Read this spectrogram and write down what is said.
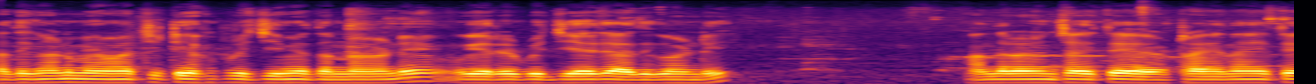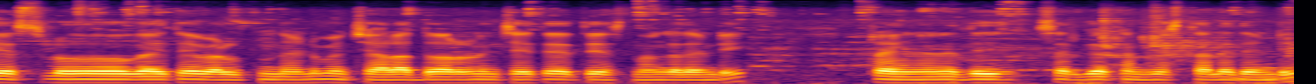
అదిగోండి మేము వచ్చి టేపు బ్రిడ్జి మీద ఉన్నామండి. వేరే బ్రిడ్జి అయితే అదిగోండి. అందులో నుంచి అయితే ట్రైన్ అయితే స్లోగా అయితే వెళ్తుందండి. మేము చాలా దూరం నుంచి అయితే తీస్తున్నాం కదండి. ట్రైన్ అనేది సరిగ్గా కనిపిస్తలేదండి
